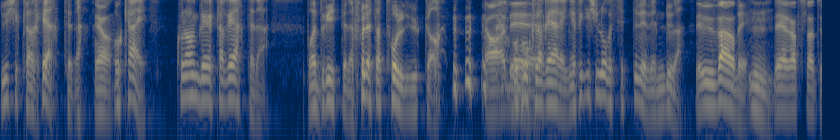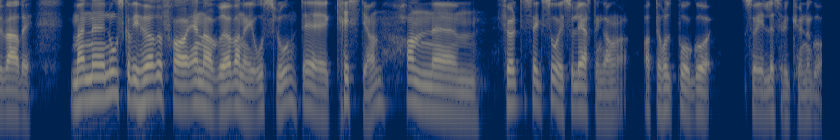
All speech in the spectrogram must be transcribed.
du er ikke klarert til det. Ja. OK, hvordan blir jeg klarert til det? Bare drit i det, for det tar tolv uker Ja, det, å få klarering. Jeg fikk ikke lov å sitte ved vinduet. det er uverdig. Mm. Det er rett og slett uverdig. Men eh, nå skal vi høre fra en av røverne i Oslo. Det er Christian. Han eh, følte seg så isolert en gang at det holdt på å gå så ille som det kunne gå.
